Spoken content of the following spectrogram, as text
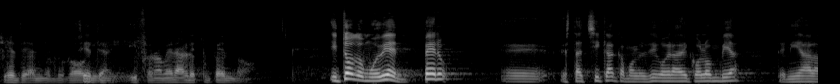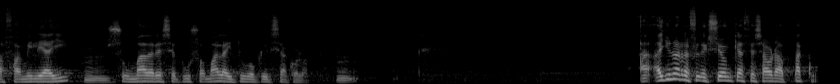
siete años duró Siete y, años. y fenomenal, estupendo. Y todo muy bien, pero eh, esta chica, como les digo, era de Colombia, tenía a la familia allí, su madre se puso mala y tuvo que irse a Colombia. Ha- Hay una reflexión que haces ahora, Paco,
